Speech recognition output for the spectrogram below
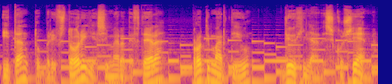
Ήταν το Brief Story για σήμερα Δευτέρα, 1η Μαρτίου 2021.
